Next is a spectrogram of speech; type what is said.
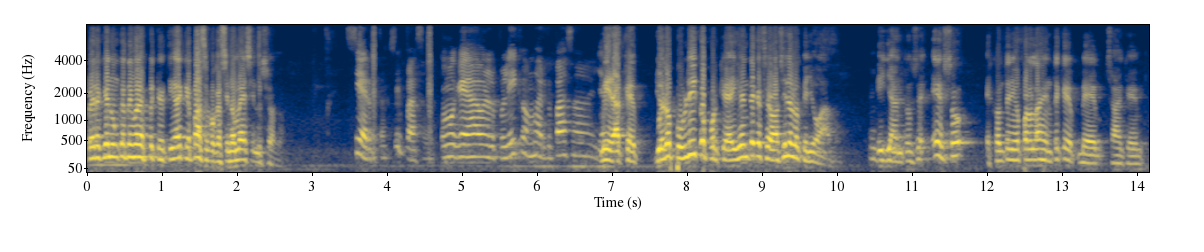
pero es que nunca tengo la expectativa de que pase, porque si no me desilusiono. Cierto, sí pasa. Como que, ah, bueno, lo publico, vamos a ver qué pasa. ya. Mira, que yo lo publico porque hay gente que se vacila lo que yo hago. Y ya, entonces eso es contenido para la gente que ve, o sea, que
